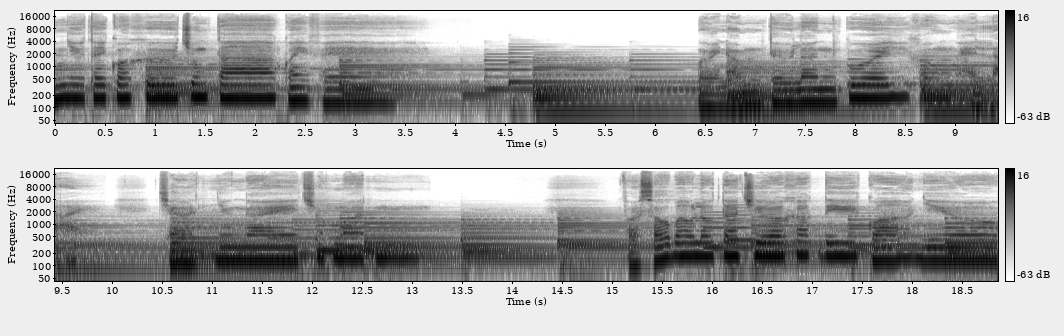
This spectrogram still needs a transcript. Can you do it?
Anh như thấy quá khứ chúng ta quay về. Mười năm từ lần cuối không hẹn lại, chợt như ngày trước mắt. Và sau bao lâu ta chưa khác đi quá nhiều,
